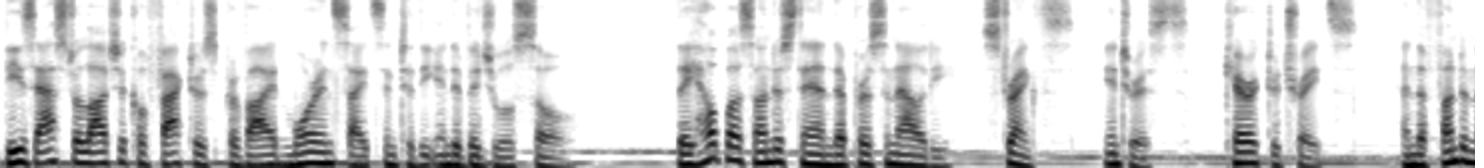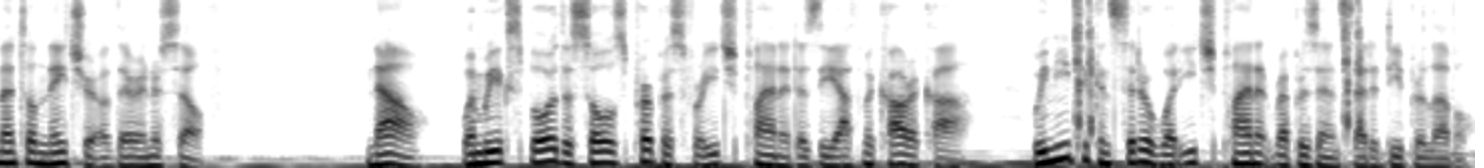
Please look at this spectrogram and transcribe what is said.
These astrological factors provide more insights into the individual's soul. They help us understand their personality, strengths, interests, character traits, and the fundamental nature of their inner self. Now, when we explore the soul's purpose for each planet as the Atmakaraka, we need to consider what each planet represents at a deeper level.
